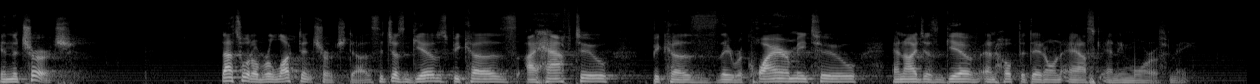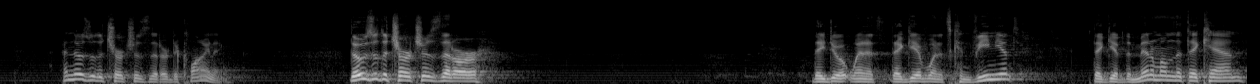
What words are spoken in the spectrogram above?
in the church. That's what a reluctant church does. It just gives because I have to, because they require me to, and I just give and hope that they don't ask any more of me. And those are the churches that are declining. Those are the churches that are, they do it when it's, they give when it's convenient, they give the minimum that they can,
